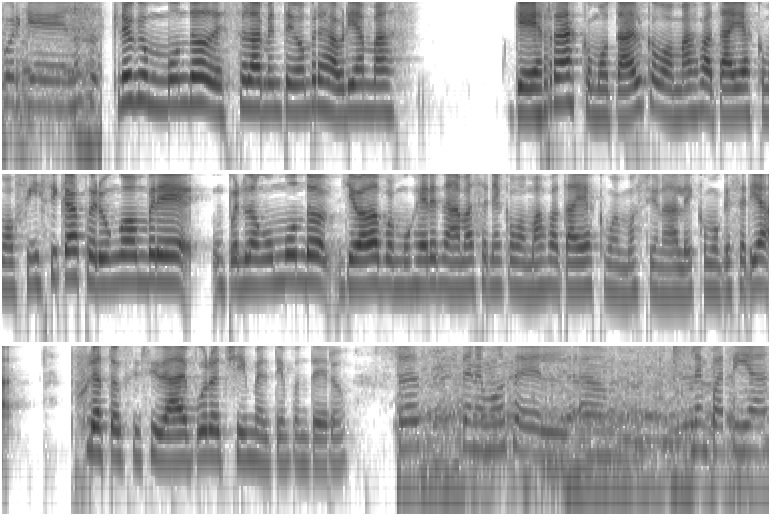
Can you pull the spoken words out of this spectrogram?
porque nosotros... Creo que un mundo de solamente hombres habría más guerras como tal, como más batallas como físicas, pero un hombre, un- perdón, un mundo llevado por mujeres nada más sería como más batallas como emocionales, como que sería pura toxicidad, puro chisme el tiempo entero. Nosotras tenemos el, am, la empatía,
